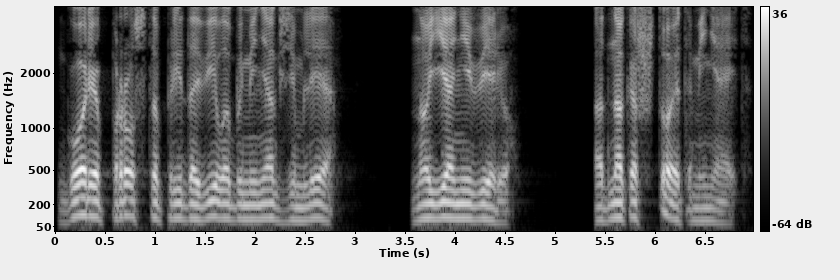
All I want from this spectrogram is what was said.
горе просто придавило бы меня к земле, но я не верю. Однако что это меняет?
